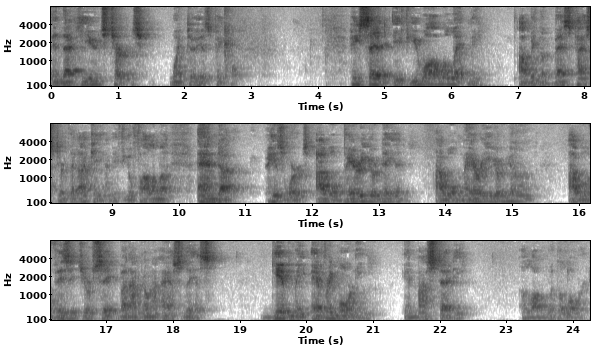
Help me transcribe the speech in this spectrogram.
in that huge church, went to his people. He said, If you all will let me, I'll be the best pastor that I can if you'll follow my. And uh, his words I will bury your dead, I will marry your young, I will visit your sick, but I'm going to ask this. Give me every morning in my study along with the Lord.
